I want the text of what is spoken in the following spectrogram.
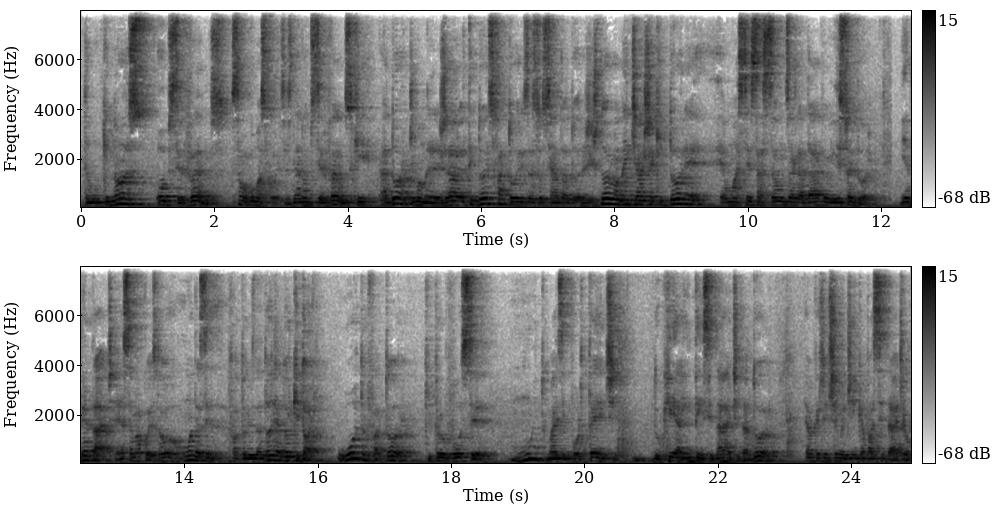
Então, o que nós observamos são algumas coisas. Né? Nós observamos que a dor, de uma maneira geral, tem dois fatores associados à dor. A gente normalmente acha que dor é, é uma sensação desagradável e isso é dor. E é verdade, essa é uma coisa. Então, um dos fatores da dor é a dor que dói. O outro fator que provou ser muito mais importante do que a intensidade da dor é o que a gente chama de incapacidade, é o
